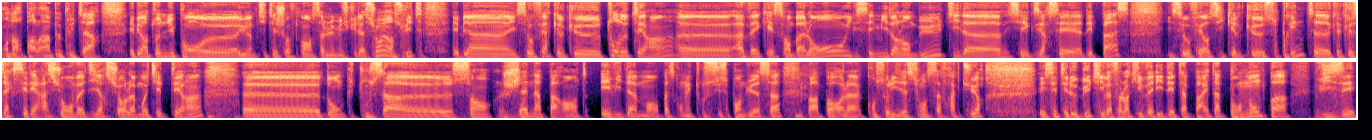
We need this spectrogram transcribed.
on en reparlera un peu plus tard. Eh bien, Antoine Dupont euh, a eu un petit échauffement en salle de musculation et ensuite, eh bien, il s'est offert quelques tours de terrain euh, avec et sans ballon. Il s'est mis dans l'embut, il s'est exercé à des passes. Il s'est offert aussi quelques sprints, euh, quelques accélérations, on va dire, sur la moitié de terrain. Euh, donc tout ça euh, sans gêne apparente, évidemment, parce qu'on est tous suspendus à ça par rapport à la consolidation de sa fracture. Et c'était le but. Il va falloir qu'il valide étape par étape pour non pas viser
